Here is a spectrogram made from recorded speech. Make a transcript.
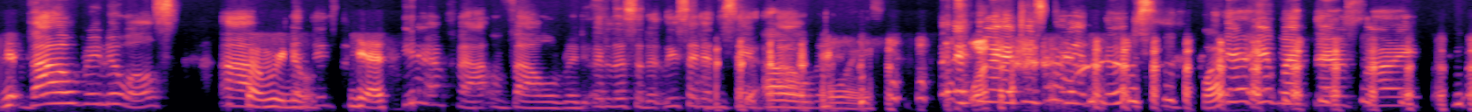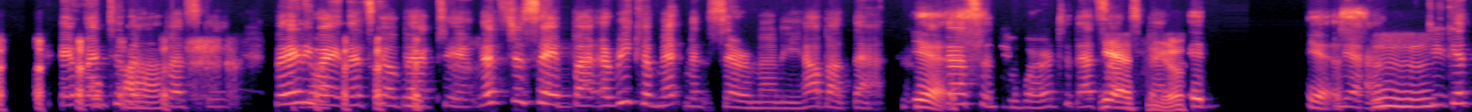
Yeah. vow renewals. Um, Some and renewal. Yes. Yeah, vow vowel renewal. Listen, at least I didn't say Oh vowel. renewal. boy. Anyway, I just did. Oops. What? There, it went there. Sorry. It went to the Uh, busky. But anyway, let's go back to let's just say, but a recommitment ceremony. How about that? Yes. That's a new word. That sounds Yes. There better. you go. Yes. Yeah. hmm Do you get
